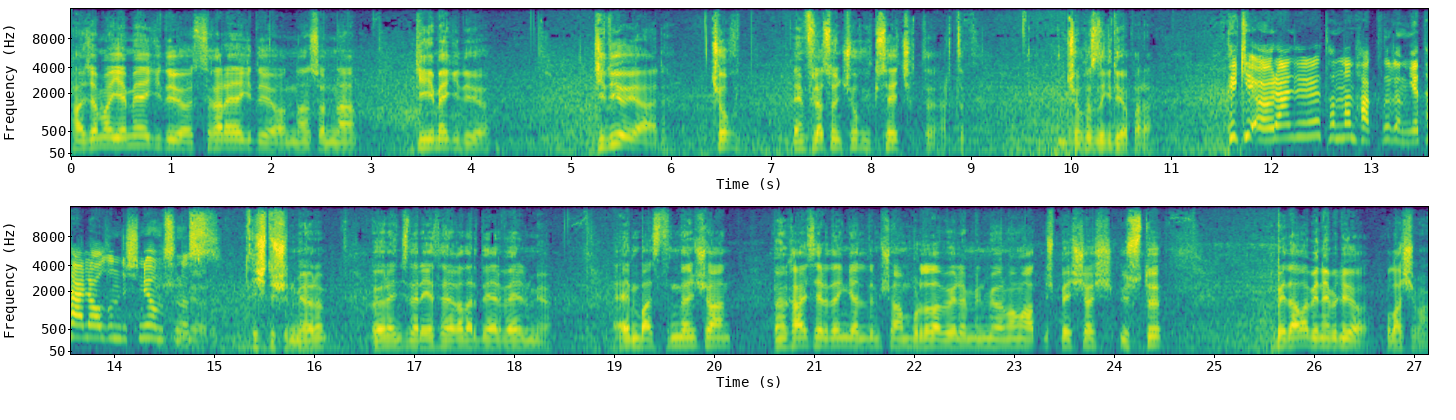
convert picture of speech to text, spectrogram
Harcama yemeğe gidiyor, sigaraya gidiyor, ondan sonra giyime gidiyor. Gidiyor yani. Çok enflasyon çok yükseğe çıktı artık. Çok hızlı gidiyor para. Peki öğrencilere tanınan hakların yeterli olduğunu düşünüyor musunuz? Düşünmüyorum. Hiç düşünmüyorum. Öğrencilere yeteri kadar değer verilmiyor. En basitinden şu an ben Kayseri'den geldim. Şu an burada da böyle mi bilmiyorum ama 65 yaş üstü bedava binebiliyor ulaşıma.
